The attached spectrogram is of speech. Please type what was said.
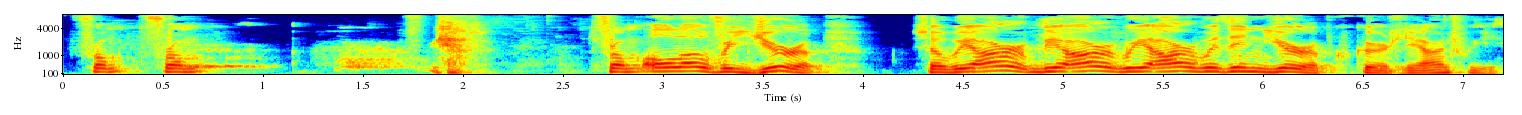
from from from all over Europe. So we are we are we are within Europe currently, aren't we?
